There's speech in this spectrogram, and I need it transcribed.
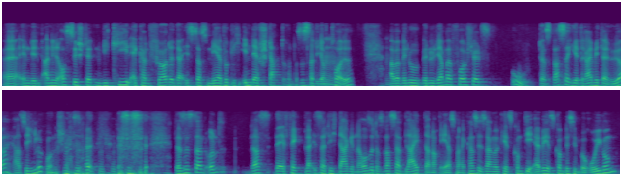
Äh, in den, an den Ostseestädten wie Kiel, Eckernförde, da ist das Meer wirklich in der Stadt drin. Das ist natürlich auch mhm. toll. Mhm. Aber wenn du, wenn du dir mal vorstellst, uh, das Wasser hier drei Meter höher, herzlichen Glückwunsch. Also, das, ist, das ist dann, und das, der Effekt ist natürlich da genauso, das Wasser bleibt dann auch erstmal. Da kannst du nicht sagen, okay, jetzt kommt die Ebbe, jetzt kommt ein bisschen Beruhigung,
